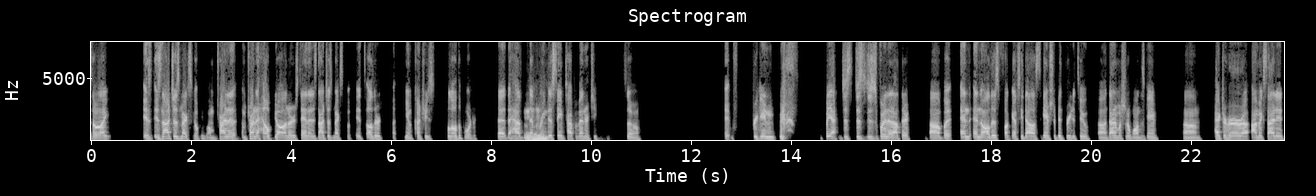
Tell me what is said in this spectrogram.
so like, it's, it's not just Mexico, people. I'm trying to I'm trying to help y'all and understand that it's not just Mexico. It's other uh, you know countries below the border that that have that Mhm. bring the same type of energy. So it freaking, but yeah, just just just putting that out there. Uh, but and and all this fuck FC Dallas. The game should have been three to two. Uh, Dynamo should have won this game. Um, Hector Herrera, I'm excited.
